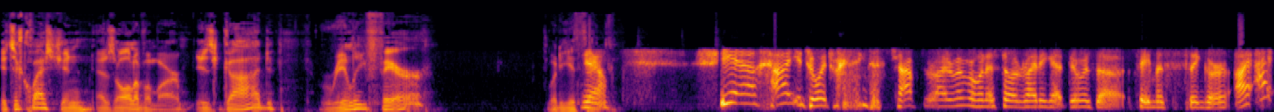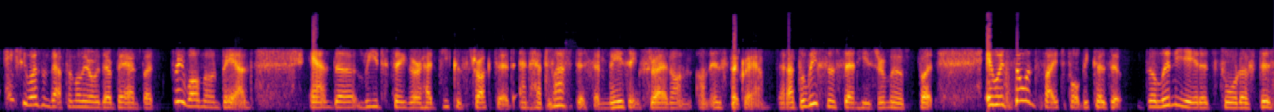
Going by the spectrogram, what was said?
It's a question, as all of them are. Is God really fair? What do you think? Yeah. Yeah, I enjoyed writing this chapter. I remember when I started writing it, there was a famous singer. I, I actually wasn't that familiar with their band, but pretty well known band and the lead singer had deconstructed and had left this amazing thread on, on Instagram that I believe since then he's removed. But it was so insightful because it delineated sort of this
